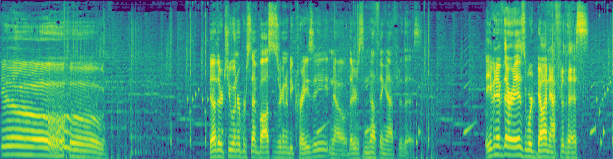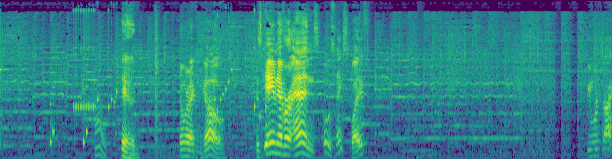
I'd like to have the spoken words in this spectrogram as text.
Dude. The other 200% bosses are going to be crazy? No, there's nothing after this. Even if there is, we're done after this. Dude. Know where I can go. This game never ends. Oh, thanks, wife. You want to try?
